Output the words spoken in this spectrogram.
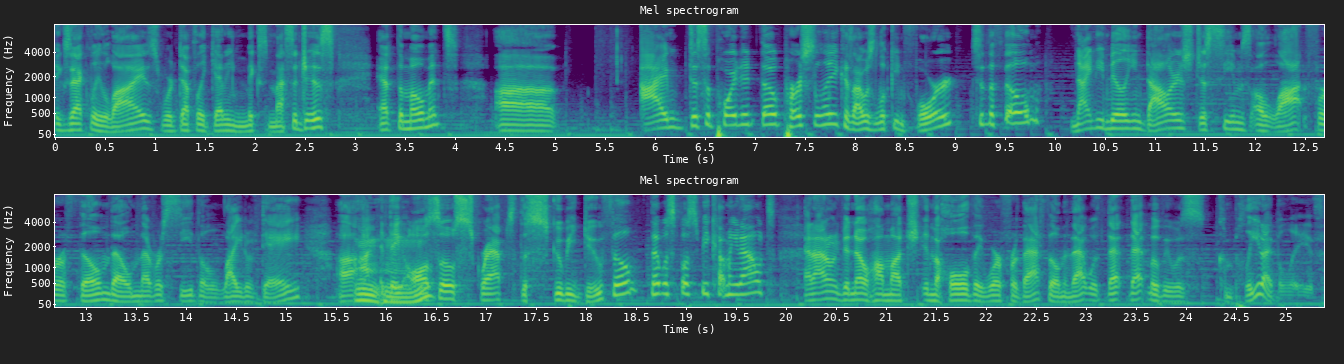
exactly lies. We're definitely getting mixed messages at the moment. Uh, I'm disappointed though, personally, because I was looking forward to the film. $90 million just seems a lot for a film that'll never see the light of day. Uh, I- they also scrapped the Scooby Doo film that was supposed to be coming out, and I don't even know how much in the hole they were for that film. And that was that that movie was complete, I believe.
